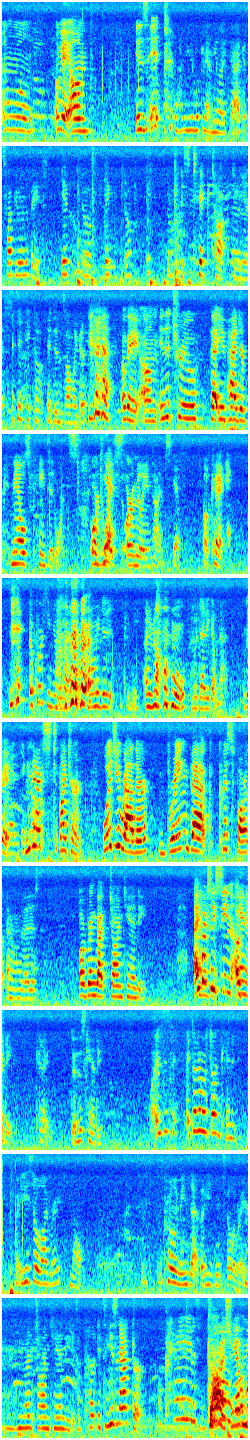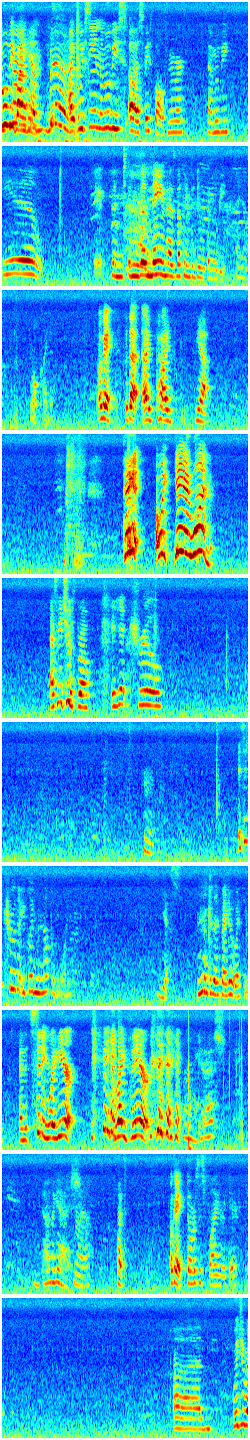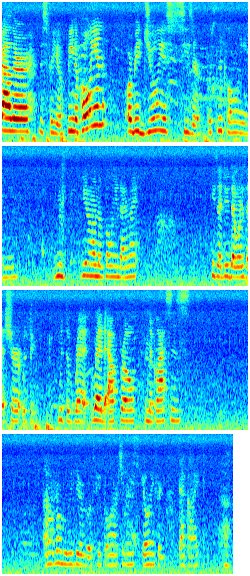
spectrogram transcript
I don't know. Okay, um is it why are you looking at me like that? I could slap you in the face. Tick tock, tick tock, tick tock. It's TikTok, genius. I said TikTok. It didn't sound like it. Okay, um, is it true that you've had your p- nails painted once? Or Yes. twice? Or a million times? Yes. Okay. of course you know that. Mommy did it to me, I know. My Daddy got mad. Okay, I had to take it off. next, my turn. Would you rather bring back Chris Farley? I don't know who that is. or bring back John Candy? I've Kennedy. actually seen a. Kennedy. Kennedy. This is Candy. What is this? I thought it was John Kennedy. But he's still alive, right? No. It Probably means that, but he didn't spell it right. He meant John Candy. It's a per. It's, he's an actor. Okay, let's Gosh, go. we have a movie by him. I, we've seen the movie uh, Spaceballs. Remember that movie? Ew. The, the the name has nothing to do with the movie. I know. Well, kind of. Okay, but that I I yeah. Dang it! Oh wait, yay! I won. Ask me truth, bro. Is it true? Hmm. Is it true that you played Monopoly once? Yes. Because I played it with you. And it's sitting right here, right there. Oh my gosh. Oh my gosh. What? Okay. Doris is flying right there. Um, would you rather this is for you be Napoleon or be Julius Caesar? What's Napoleon mean? You don't know Napoleon Dynamite? He's that dude that wears that shirt with the with the red red afro and the glasses. I don't know who either of those people are, so I'm just going for that guy.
